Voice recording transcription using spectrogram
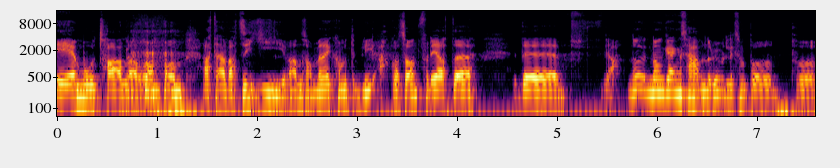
emo-taler om, om at det har vært så givende, sånn, men jeg kommer til å bli akkurat sånn. fordi at det, det ja, no, Noen ganger så havner du liksom på, på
